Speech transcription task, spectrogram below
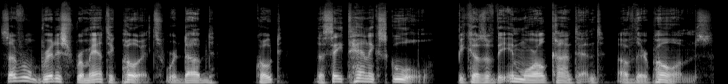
Several British Romantic poets were dubbed, quote, the Satanic School because of the immoral content of their poems.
